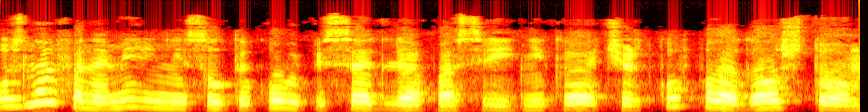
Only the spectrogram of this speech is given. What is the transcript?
Узнав о намерении Салтыкова писать для посредника, Чертков полагал, что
